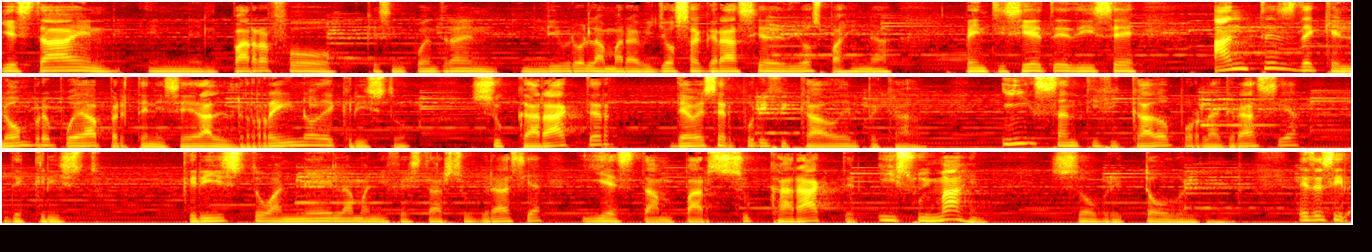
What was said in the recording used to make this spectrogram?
Y está en, el párrafo que se encuentra en, en el libro La maravillosa gracia de Dios, página 27 dice, antes de que el hombre pueda pertenecer al reino de Cristo, su carácter debe ser purificado del pecado y santificado por la gracia de Cristo. Cristo anhela manifestar su gracia y estampar su carácter y su imagen sobre todo el mundo. Es decir,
